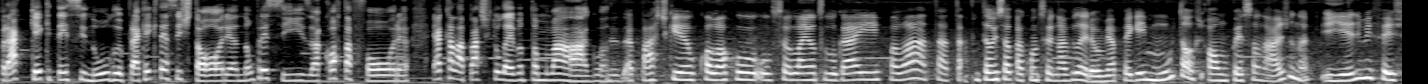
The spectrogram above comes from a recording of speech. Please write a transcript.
pra que que tem esse núcleo? Pra que que tem essa história? Não precisa, corta fora. É aquela parte que tu leva e toma uma água. É a parte que eu coloco o celular em outro lugar e falo, ah, tá, tá. Então isso aconteceu na Vileira. Eu me apeguei muito a um personagem, né? E ele me fez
